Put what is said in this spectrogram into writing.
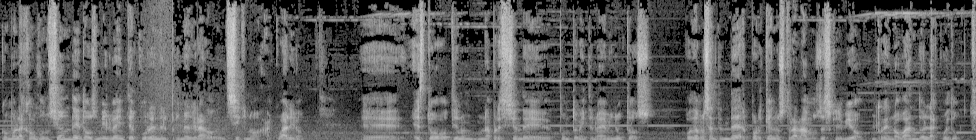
como la conjunción de 2020 ocurre en el primer grado del signo Acuario, eh, esto tiene una precisión de 0.29 minutos, podemos entender por qué Nostradamus describió renovando el acueducto,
